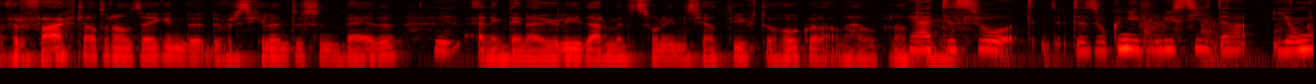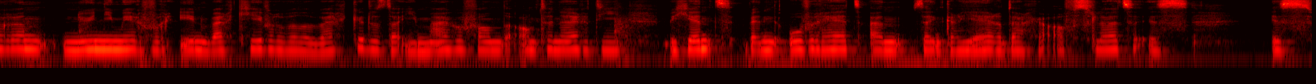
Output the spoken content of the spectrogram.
vervaagt, laten we dan zeggen, de, de verschillen tussen beide. Ja. En ik denk dat jullie daar met zo'n initiatief toch ook wel aan helpen. Natuurlijk. Ja, het is, zo, het is ook een evolutie dat jongeren nu niet meer voor één werkgever willen werken. Dus dat imago van de ambtenaar die begint bij de overheid en zijn carrière daar gaat afsluiten, is, is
